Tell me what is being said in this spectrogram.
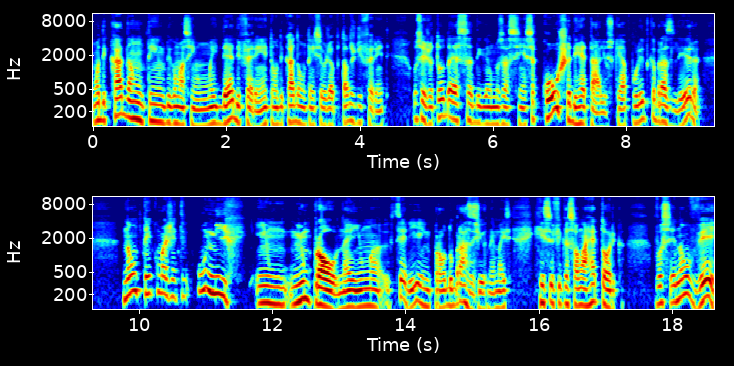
onde cada um tem, digamos assim, uma ideia diferente, onde cada um tem seus deputados diferentes. Ou seja, toda essa, digamos assim, essa colcha de retalhos que é a política brasileira, não tem como a gente unir em um, em um prol, né? Em uma, seria em prol do Brasil, né? Mas isso fica só na retórica. Você não vê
